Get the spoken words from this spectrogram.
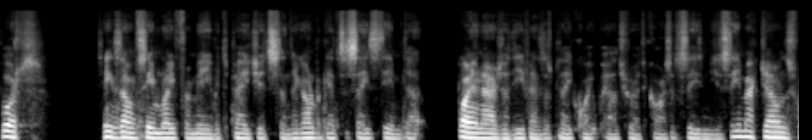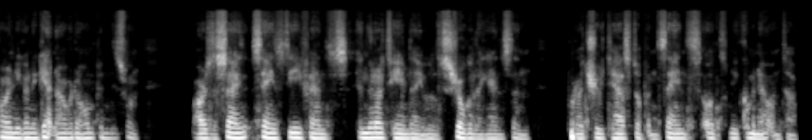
But things don't seem right for me with the Patriots, and they're going up against the Saints team that, by and large, the defense has played quite well throughout the course of the season. You see Mac Jones finally going to get over the hump in this one, or is the Saints defense another team they will struggle against and put a true test up, and Saints ultimately coming out on top?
